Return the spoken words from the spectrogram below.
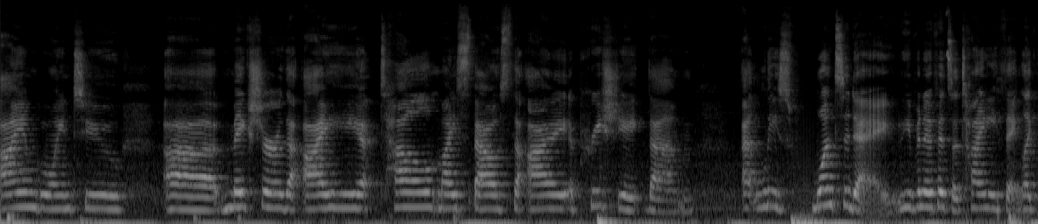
I am going to uh, make sure that I tell my spouse that I appreciate them at least once a day, even if it's a tiny thing. Like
